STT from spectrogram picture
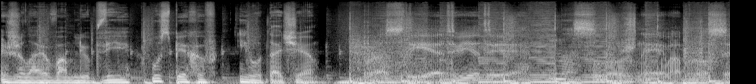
Желаю вам любви, успехов и удачи. Простые ответы на сложные вопросы.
